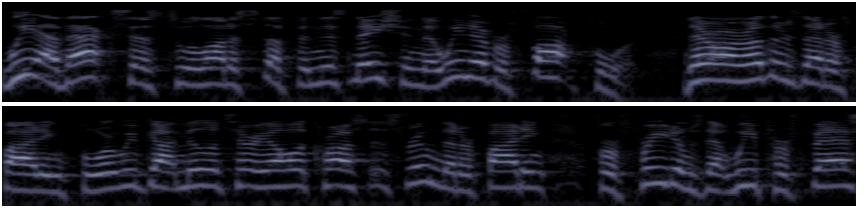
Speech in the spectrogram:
we have access to a lot of stuff in this nation that we never fought for. There are others that are fighting for. We've got military all across this room that are fighting for freedoms that we profess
